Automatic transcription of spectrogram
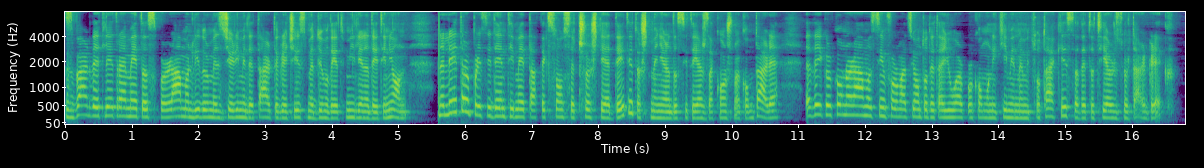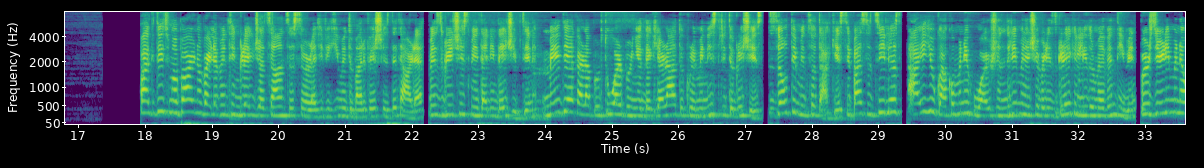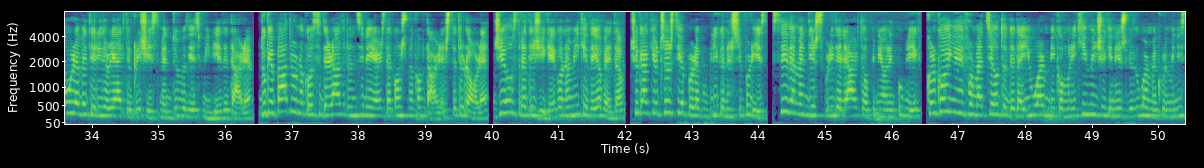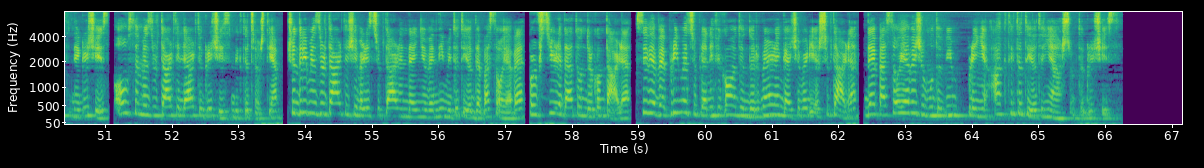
Zbardhet letra e Metës për Ramën lidhur me zgjerimin detar të Greqisë me 12 milje në detin Jon. Në letër, presidenti Meta thekson se çështja e detit është me një rëndësi të jashtëzakonshme kombëtare dhe i kërkon Ramës informacion të detajuar për komunikimin me Mitsotakis dhe të tjerë zyrtarë grekë. Pak ditë më parë në parlamentin grek gjatë seancës së ratifikimit të marrëveshjes detare mes Greqisë me Italinë dhe Egjiptin, media ka raportuar për një deklaratë të kryeministrit të Greqisë, zoti Mitsotakis, sipas së cilës ai ju ka komunikuar qëndrimin e qeverisë greke lidhur me vendimin për zgjerimin e ujërave territoriale të Greqisë me dymbëdhjetë milje detare, duke patur në konsideratë rëndësinë e jashtëzakonshme kombëtare, shtetërore, gjeostrategjike, ekonomike dhe jo vetëm, që ka kjo çështje për Republikën e Shqipërisë. si dhe me ndjeshmërinë e lartë të opinionit publik, kërkoj një informacion të detajuar mbi komunikimin që keni zhvilluar me kryeministrin e Greqisë ose me zyrtarë të lartë të Greqisë mbi këtë çështje. Qëndrimin zyrtar të qeverisë shqiptare ndaj një vendimi të tillë dhe pasojave, përfshirë edhe ato ndërkombëtare, si dhe veprimet që planifikohen të ndërmerren nga qeveria shqiptare ndaj pasojave që mund të vijnë prej një akti të tillë të njëanshëm të Greqisë.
